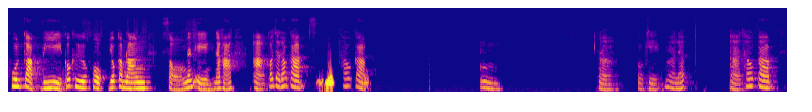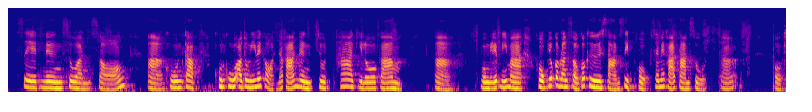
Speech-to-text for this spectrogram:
คูณกับ v ก็คือหกยกกำลังสองนั่นเองนะคะอ่าก็จะเท่ากับเท่ากับ อืม อ่า โอเค มาแล้ว อ่า เท่ากับเศษหนึ่งส่วนสองอ่า คูณกับ คุณครูเอาตรงนี้ไว้ก่อนนะคะหนึ่งจุดห้ากิโลกรัม อ่า วงเล็บนี้มาหกยกกำลังสองก็คือสามสิบหกใช่ไหมคะ ตามสูตร อ่า โอเค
